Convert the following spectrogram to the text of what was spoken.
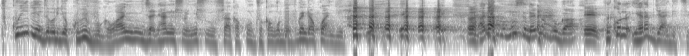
Twirinze buryo kubivuga. Wanzanye hano inshuro nyinshi ushaka kunshuka ngo mbivuge ndakwangira ariko uyu munsi ndabivuga kuko no- yarabyanditse.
